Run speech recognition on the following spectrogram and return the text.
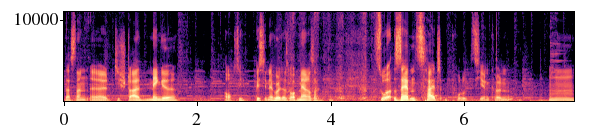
dass dann äh, die Stahlmenge auch sich ein bisschen erhöht, dass wir auch mehrere Sachen zur selben Zeit produzieren können. Hm,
